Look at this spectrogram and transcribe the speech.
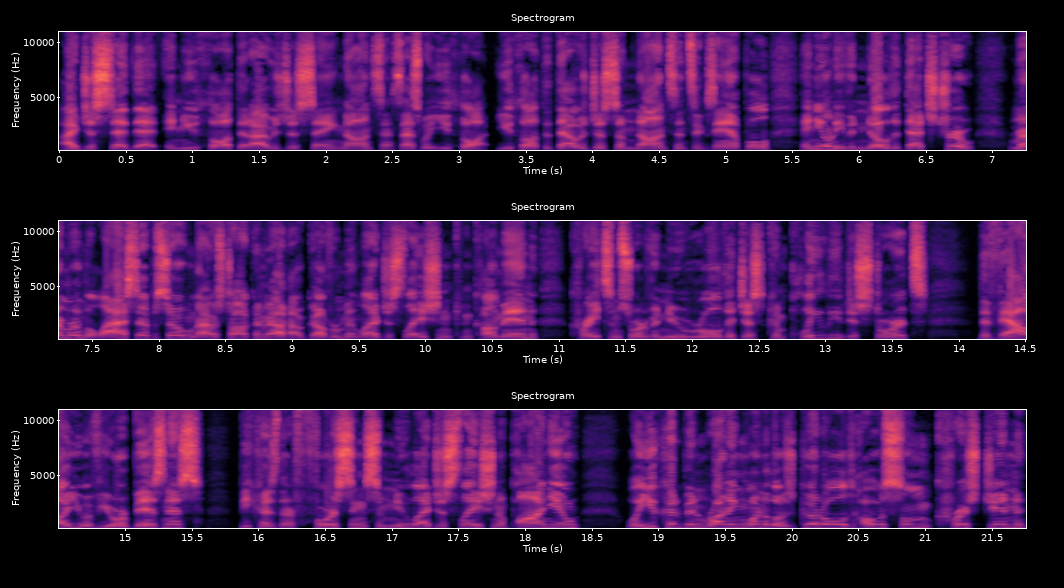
I just said that and you thought that I was just saying nonsense. That's what you thought. You thought that that was just some nonsense example and you don't even know that that's true. Remember in the last episode when I was talking about how government legislation can come in, create some sort of a new rule that just completely distorts the value of your business because they're forcing some new legislation upon you? Well, you could have been running one of those good old wholesome Christian,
